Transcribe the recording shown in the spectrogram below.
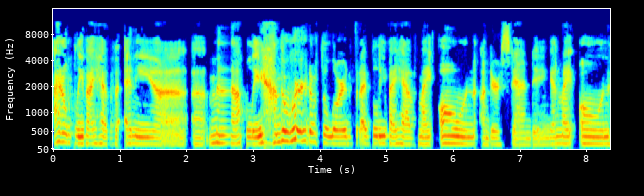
I don't believe I have any uh, uh, monopoly on the word of the Lord, but I believe I have my own understanding and my own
